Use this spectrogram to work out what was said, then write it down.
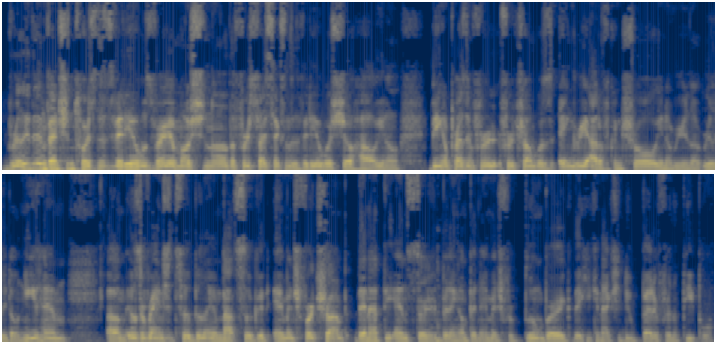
really, the invention towards this video was very emotional. The first five seconds of the video was show how, you know, being a president for, for Trump was angry, out of control. You know, we really don't, really don't need him. Um, it was arranged into building a not so good image for Trump. Then at the end started building up an image for Bloomberg that he can actually do better for the people.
